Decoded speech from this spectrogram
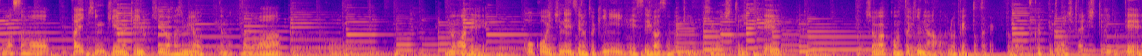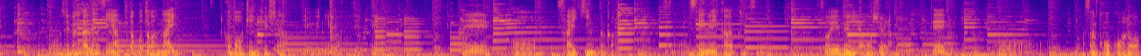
そもそも細菌系の研究を始めようって思ったのはこう今まで高校1年生の時に衛星画像の研究をしていて小学校の時にはロケットとかを作って飛ばしたりしていてこう自分が全然やったことがないことを研究したなっていうふうに思っでこう細菌とかその生命科学ですねそういう分野面白いなと思ってこうその高校の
